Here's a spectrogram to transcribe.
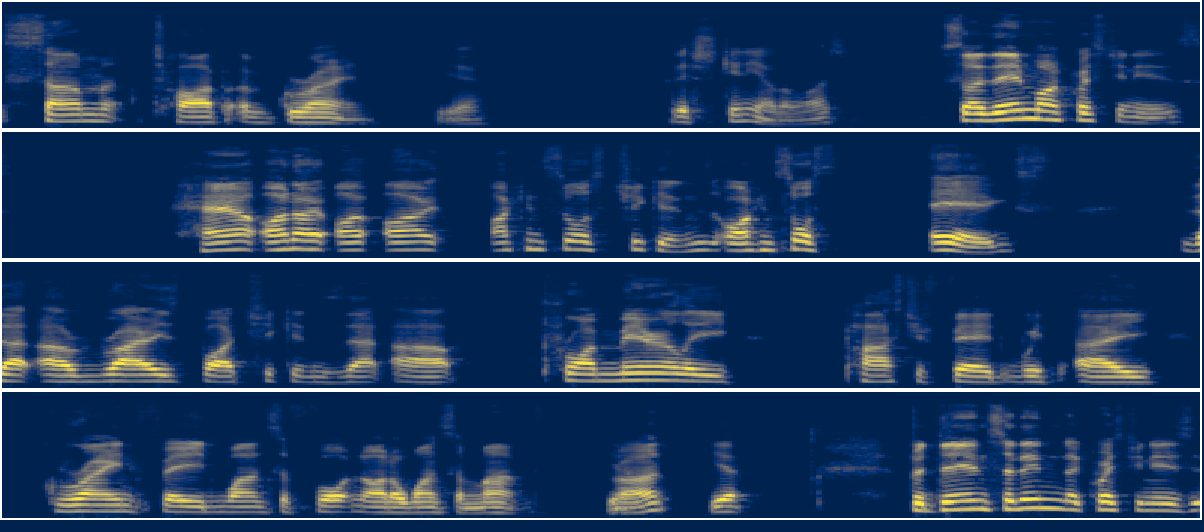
some type of grain. Yeah. They're skinny otherwise. So then my question is, how I know I, I, I can source chickens or I can source eggs that are raised by chickens that are primarily pasture fed with a grain feed once a fortnight or once a month, Yeah. right? Yep. But then, so then the question is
